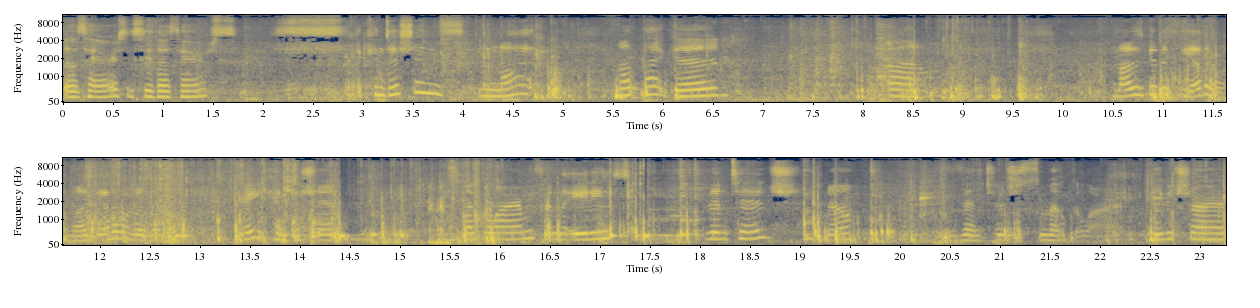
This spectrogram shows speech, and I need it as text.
Those hairs, you see those hairs? The condition's not not that good. Um, not as good as the other one was. The other one was in great condition. Smoke alarm from the 80s. Vintage. No. Vintage smoke alarm. Baby shark.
